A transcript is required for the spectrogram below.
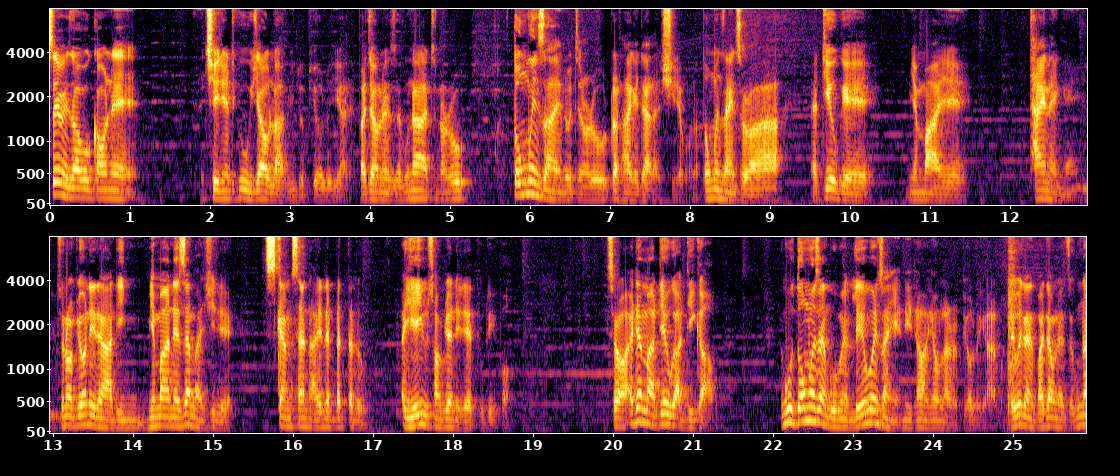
စိတ်ဝင်စားဖို့ကောင်းတဲ့အခြေအနေတစ်ခုရောက်လာပြီလို့ပြောလို့ရတယ်။ဘာကြောင့်လဲဆိုတော့ခုနကကျွန်တော်တို့သုံးဝင်ဆိုင်လို့ကျွန်တော်တို့တွက်ထားခဲ့ကြတာရှိတယ်ပေါ့နော်။သုံးဝင်ဆိုင်ဆိုတာအဲတရုတ်က မြန်မာရဲ့ထိုင်းနိုင်ငံရဲ့ကျွန်တော်ပြောနေတာဒီမြန်မာနယ်စပ်မှာရှိတဲ့ scam center တွေနဲ့ပတ်သက်လို့အရေးယူဆောင်ရွက်နေတဲ့သူတွေပေါ့။ဆိုတော့အဲ့တက်မှာတရုတ်ကအဓိကပေါ့။အခုသုံးဝင်ဆိုင်ပုံမဲ့လေးဝင်ဆိုင်ရဲ့အနေအထားရောက်လာတော့ပြောလို့ရတယ်ပေါ့။လေးဝင်ဆိုင်ဘာကြောင့်လဲဆိုတော့ခုန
